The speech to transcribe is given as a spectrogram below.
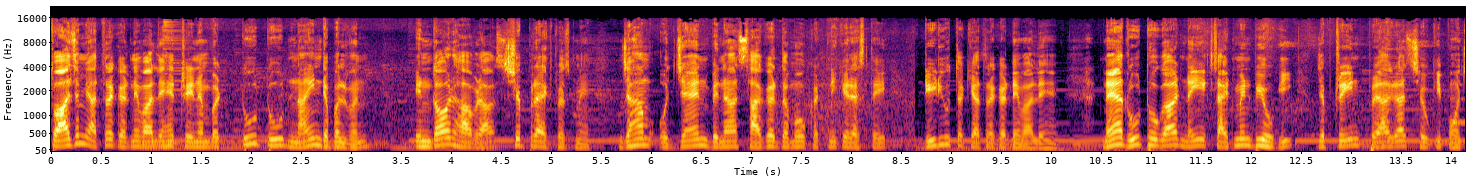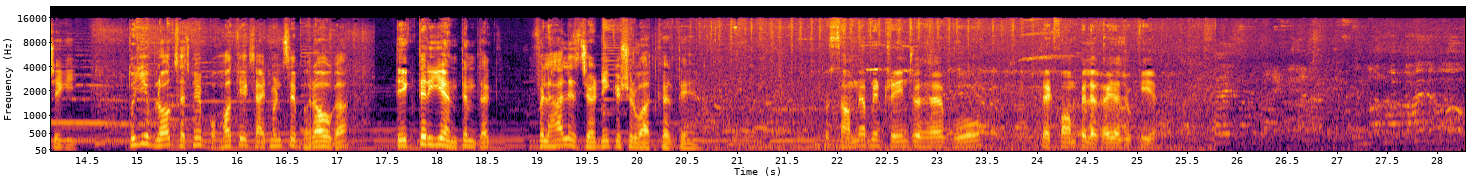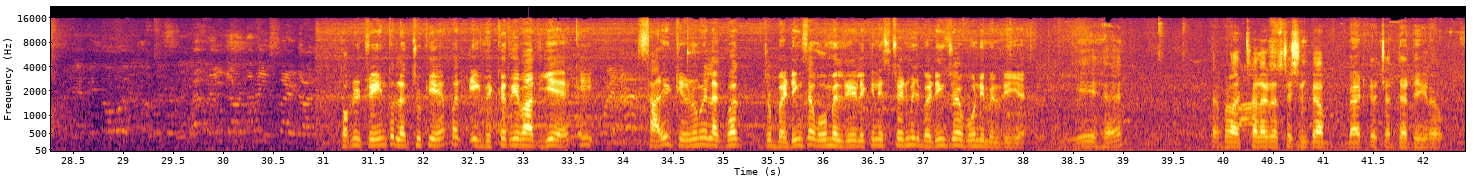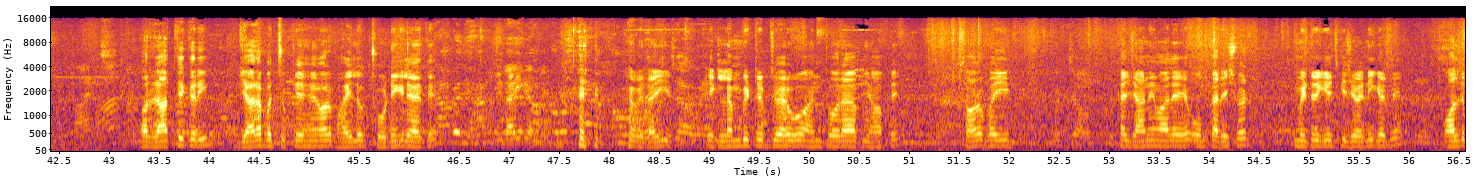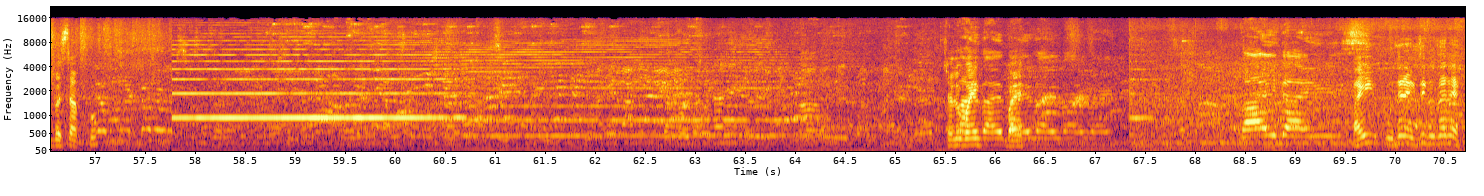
तो आज हम यात्रा करने वाले हैं train number two two nine double one Indore Howrah Shipra express में, जहाँ हम उज्जैन बिना सागर दमोह कटनी के रास्ते डीडीयू तक यात्रा करने वाले हैं। नया रूट होगा, नई एक्साइटमेंट भी होगी, जब ट्रेन प्रयागराज सेवकी पहुंचेगी। तो ये व्लॉग सच में बहुत ही एक्साइटमेंट से भरा होगा। देखते रहिए अंतिम तक। फ़िलहाल इस जर्नी की शुरुआत करते हैं। तो सामने अपनी ट्रेन जो है, वो प्लेटफॉर्म पे लगाई जा चुकी है। तो अपनी ट्रेन तो लग चुकी है पर एक दिक्कत की बात ये है कि सारी ट्रेनों में लगभग जो बेडिंग्स है वो मिल रही है लेकिन इस ट्रेन में जो बेडिंग्स जो है वो नहीं मिल रही है। ये है यार बड़ा अच्छा लग रहा है स्टेशन पे आप बैठ कर चद्दर देख रहे हो। और रात के करीब 11 बज चुके हैं और भाई लोग छोड़ने के लिए आए थे। विदाई करने विदाई। एक लंबी ट्रिप जो है वो अंत हो रहा है अब यहाँ पे। सौरभ भाई कल जाने वाले हैं ओमकारेश्वर मीटर गेज की जर्नी करने। ऑल द बेस्ट आपको। चलो भाई बाय बाय बाय गाइस भाई उधर एग्जिट उधर है।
